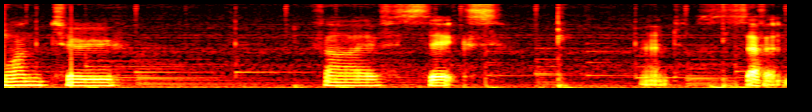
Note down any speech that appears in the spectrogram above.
one, two, five, six, and seven.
